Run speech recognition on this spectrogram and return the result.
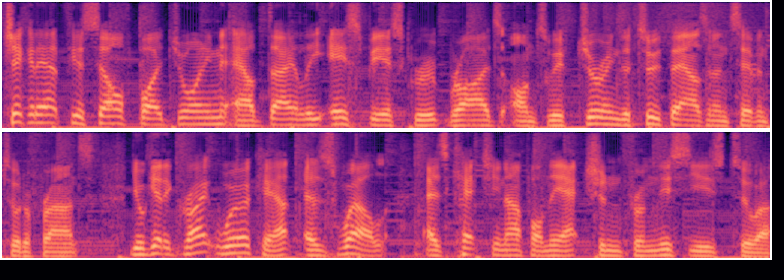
Check it out for yourself by joining our daily SBS group rides on Zwift during the 2007 Tour de France. You'll get a great workout as well as catching up on the action from this year's tour.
